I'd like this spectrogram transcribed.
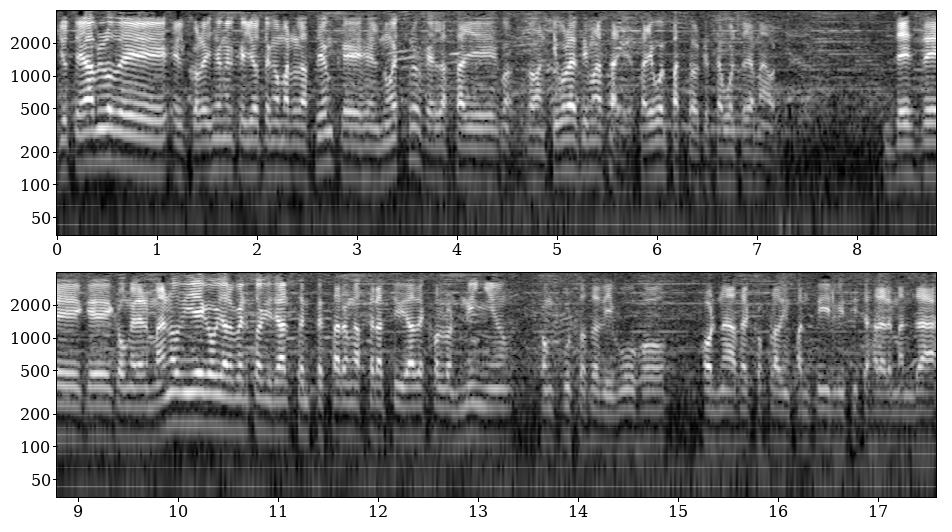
yo te hablo del colegio en el que yo tengo más relación, que es el nuestro, que es la Salle, los antiguos le decimos la Salle, la Salle Buen Pastor, que se ha vuelto a llamar ahora. Desde que con el hermano Diego y Alberto Aguilar se empezaron a hacer actividades con los niños, concursos de dibujo, jornadas del cofrado infantil, visitas a la hermandad.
